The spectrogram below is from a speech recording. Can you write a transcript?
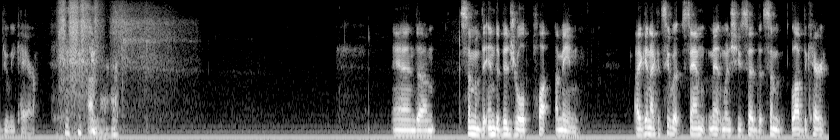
do we care? Um, and um, some of the individual plot, I mean, again, I could see what Sam meant when she said that some a lot of the character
